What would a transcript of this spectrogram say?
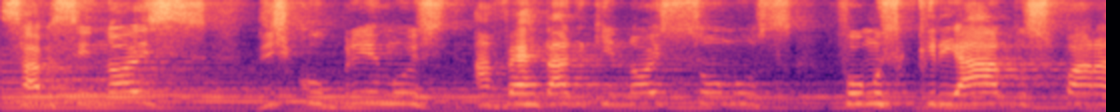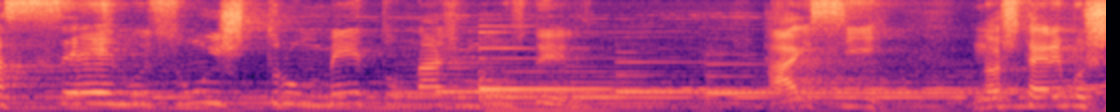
Sabe, se nós descobrirmos a verdade que nós somos, fomos criados para sermos um instrumento nas mãos dele. Aí sim, nós teremos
